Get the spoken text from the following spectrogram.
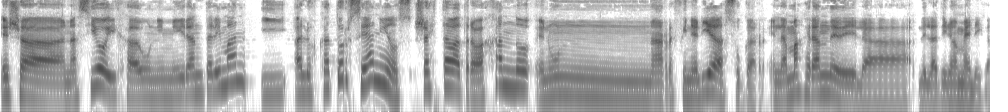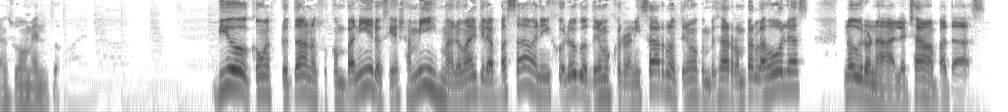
ella nació hija de un inmigrante alemán y a los 14 años ya estaba trabajando en una refinería de azúcar, en la más grande de, la, de Latinoamérica en su momento. Vio cómo explotaban a sus compañeros y a ella misma, lo mal que la pasaban, y dijo, loco, tenemos que organizarnos, tenemos que empezar a romper las bolas. No duró nada, la echaron a patadas.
